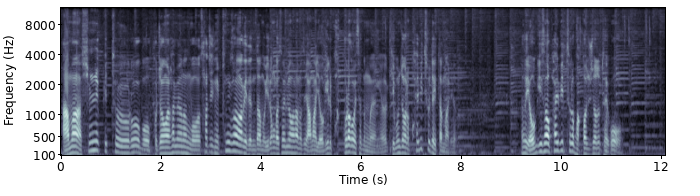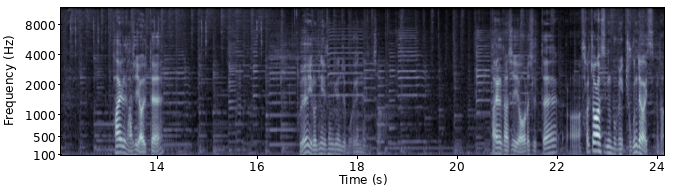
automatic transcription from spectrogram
아마 16비트로 뭐 보정을 하면은 뭐 사진이 풍성하게 된다 뭐 이런 걸 설명을 하면서 아마 여기를 바꾸라고 했었던 모양이에요. 기본적으로 8비트로 돼 있단 말이에요. 그래서 여기서 8비트로 바꿔주셔도 되고 파일을 다시 열 때 왜 이런 일이 생기는지 모르겠네 진짜. 파일을 다시 열으실 때 어, 설정할 수 있는 부분이 두 군데가 있습니다.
